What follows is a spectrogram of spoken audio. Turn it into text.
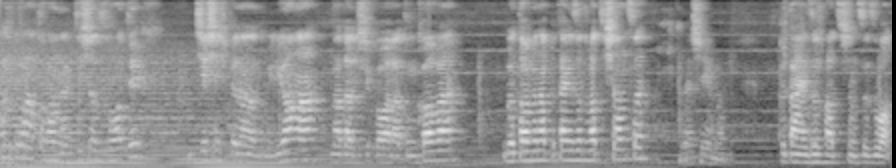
Masz gwarantowane 1000 zł, 10 pytań od miliona, nadal trzy koła ratunkowe. Gotowy na pytanie za 2000? Lecimy. Pytanie za 2000 zł.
